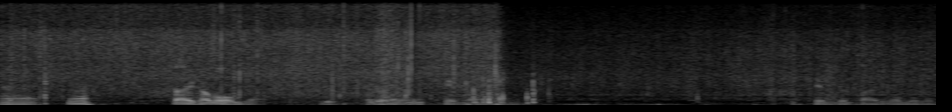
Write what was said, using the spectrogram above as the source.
ใช่นะใช่ครับผมเดี๋ยวมันเค็มมากเค็มเกินไปที่ผมไม่รู้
